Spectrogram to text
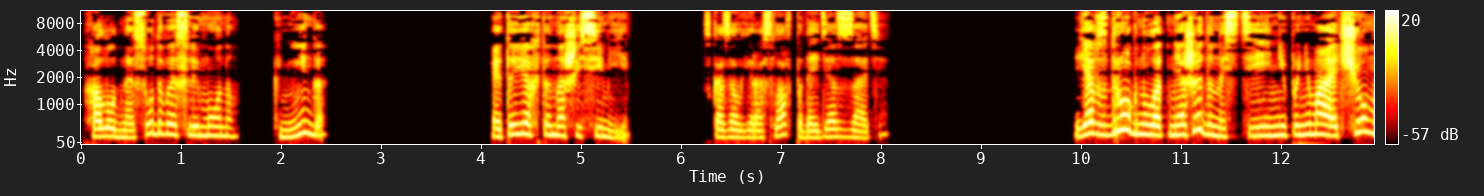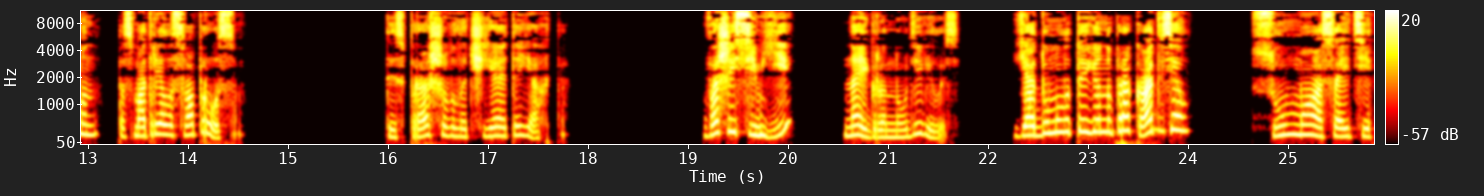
Холодное содовое с лимоном, книга. Это яхта нашей семьи, сказал Ярослав, подойдя сзади. Я вздрогнул от неожиданности и, не понимая, о чем он, посмотрела с вопросом. Ты спрашивала, чья это яхта? Вашей семьи? Наигранно удивилась. Я думала, ты ее на прокат взял. С ума сойти!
